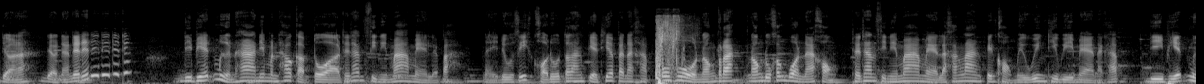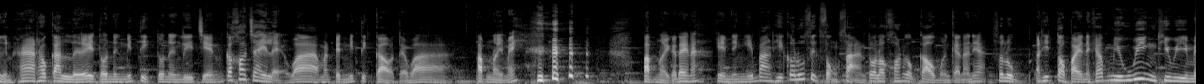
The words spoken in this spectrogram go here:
เดี๋ยวนะ เดี๋ยวนะเดี๋ยวเดี๋ยวเดี๋ยวเดี๋ยว DPS หมื่นห้านี่มันเท่ากับตัวไททันซีนีมาแมนเลยปะไหนดูซิ ขอดูตารางเปรียบเทียบไปนะครับ โอ้โห น้องรัก น้องดูข้างบนนะของไททันซีนีมาแมนและข้างล่างเป็นของ m ิ l วิ่งทีวีแมนนะครับ DPS หมื่นห้าเท่ากันเลย ตัวหนึ่งมิติกตัวหนึ่งรีเจนก็เข้าใจแหละว่ามันเป็นมิติกเก่าแต่ว่าปรับหน่อยไหม ปรับหน่อยก็ได้นะ เห็นอย่างนี้บางทีก็รู้สึกสงสารตัวละครเก่าๆเหมือนกันนะเนี่ย สรุปอาทิตย์ต่อไปนะครับมิววิ่งทีวีแม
